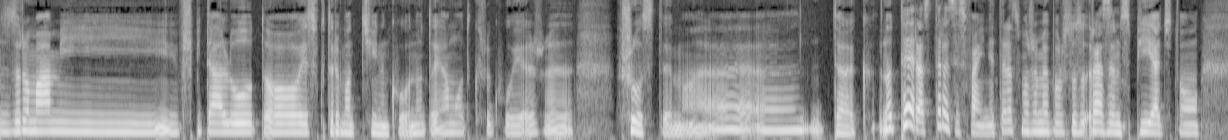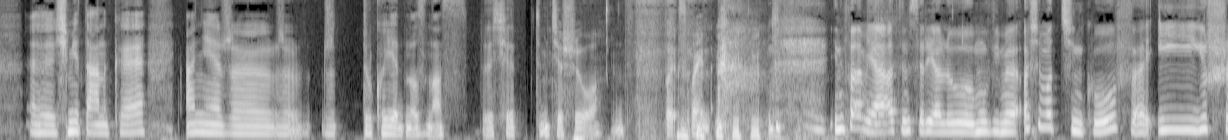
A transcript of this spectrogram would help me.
z Romami w szpitalu to jest w którym odcinku? No to ja mu odkrzykuję, że w szóstym. E, e, tak. No teraz, teraz jest fajnie. Teraz możemy po prostu razem spijać tą e, śmietankę, a nie, że, że, że tylko jedno z nas się tym cieszyło. Więc to jest fajne. Infamia, o tym serialu mówimy 8 odcinków i już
